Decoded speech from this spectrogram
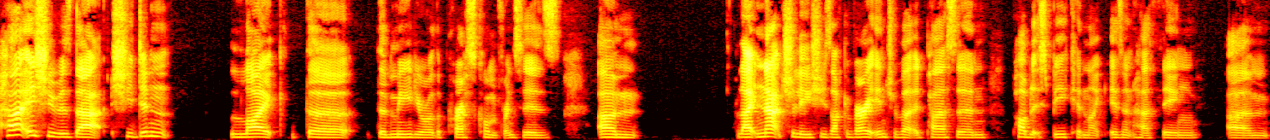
her issue is that she didn't like the the media or the press conferences. Um like naturally she's like a very introverted person. Public speaking like isn't her thing. Um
